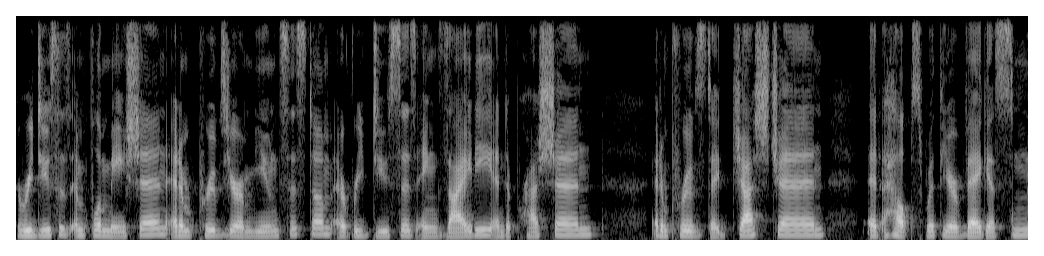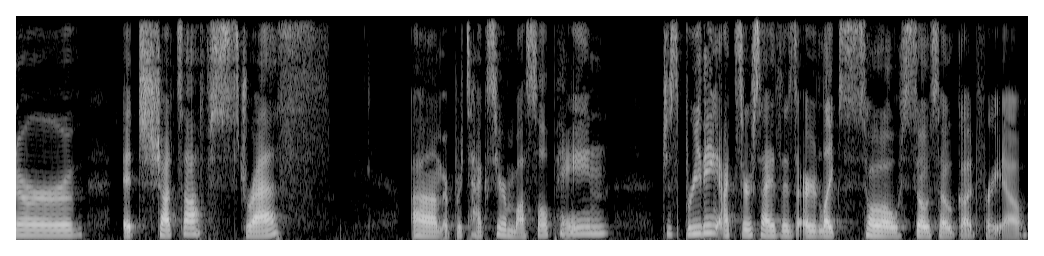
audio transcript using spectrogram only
it reduces inflammation, it improves your immune system, it reduces anxiety and depression, it improves digestion, it helps with your vagus nerve, it shuts off stress, um, it protects your muscle pain. Just breathing exercises are like so, so, so good for you.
